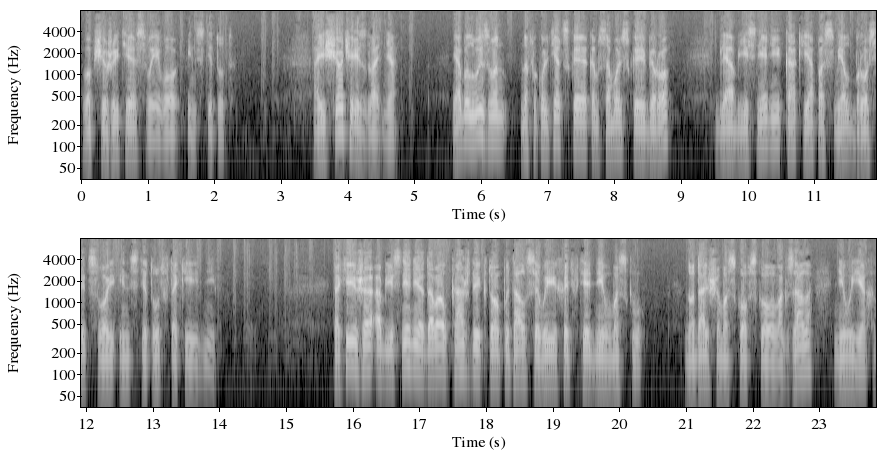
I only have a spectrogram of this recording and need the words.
в общежитие своего института. А еще через два дня я был вызван на факультетское комсомольское бюро для объяснений, как я посмел бросить свой институт в такие дни. Такие же объяснения давал каждый, кто пытался выехать в те дни в Москву, но дальше московского вокзала не уехал.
